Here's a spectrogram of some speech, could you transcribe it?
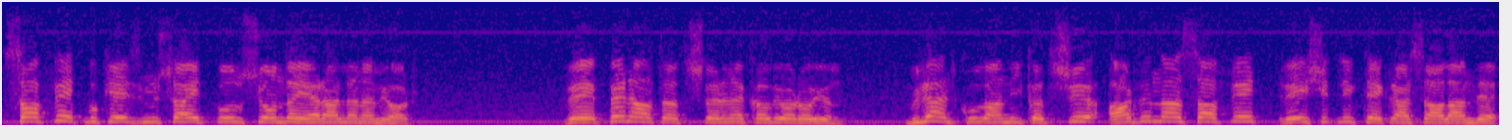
Saffet bu kez müsait pozisyonda yararlanamıyor. Ve penaltı atışlarına kalıyor oyun. Bülent kullandı ilk atışı ardından Saffet ve eşitlik tekrar sağlandı.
